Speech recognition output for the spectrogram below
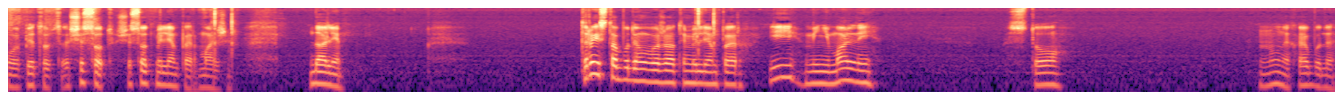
Ой, 500, це 600, 600 мА майже. Далі 300 будемо вважати мА і мінімальний 100. Ну, нехай буде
